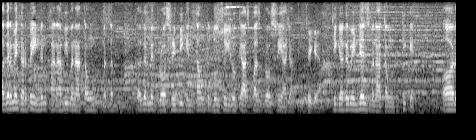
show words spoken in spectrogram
अगर मैं घर पे इंडियन खाना भी बनाता हूँ मतलब अगर मैं ग्रॉसरी भी गिनता हूँ तो 200 यूरो के आसपास ग्रॉसरी आ जाती है। ठीक है। ठीक है अगर मैं इंडियंस बनाता हूँ तो ठीक है। और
